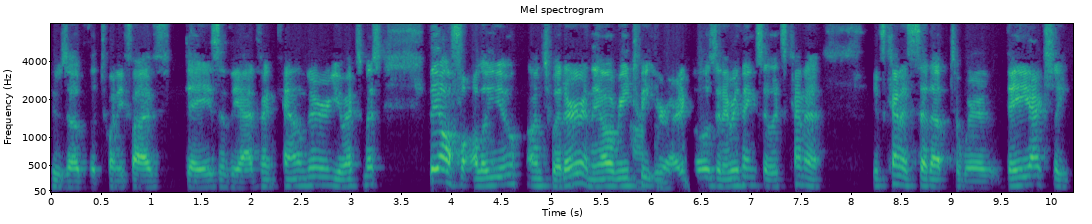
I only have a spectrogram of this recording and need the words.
who's of the 25 days of the Advent calendar UXmas, they all follow you on Twitter and they all retweet awesome. your articles and everything. So it's kind of it's kind of set up to where they actually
